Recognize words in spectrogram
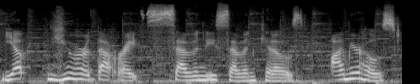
Yep, you heard that right 77 kiddos. I'm your host,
